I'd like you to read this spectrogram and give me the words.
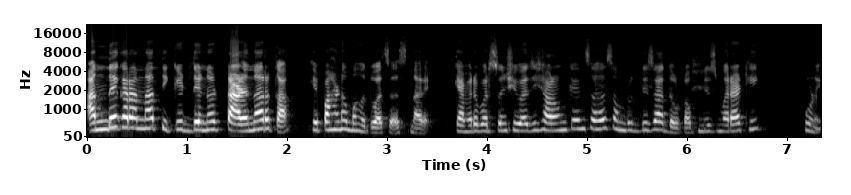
आंदेकरांना तिकीट देणं टाळणार का हे पाहणं महत्वाचं असणार आहे. कॅमेरा पर्सन शिवाजी साळुंकेंसह समृद्धी जाधव टॉप न्यूज मराठी पुणे.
